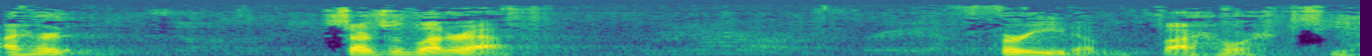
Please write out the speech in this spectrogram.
I heard it. Starts with letter F. Freedom. Fireworks. Yes.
